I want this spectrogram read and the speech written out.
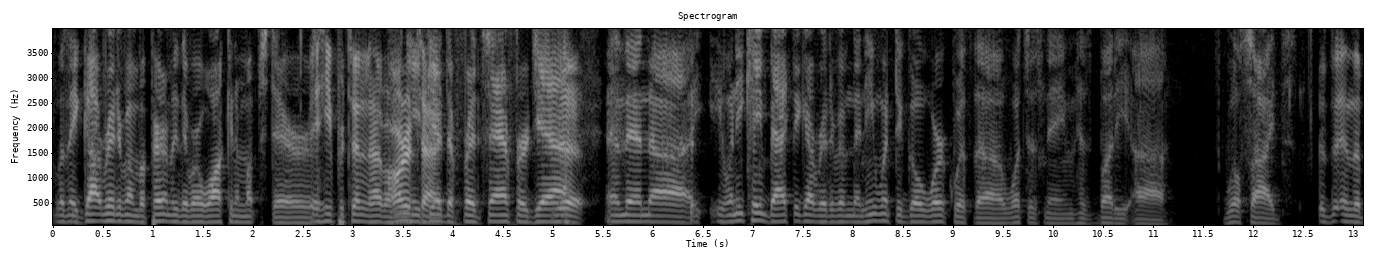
when they got rid of him, apparently they were walking him upstairs. And he pretended to have a heart he attack. He did the Fred Sanford, yeah. Yeah. And then uh, when he came back, they got rid of him. Then he went to go work with uh, what's his name, his buddy, uh, Will Sides. In the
